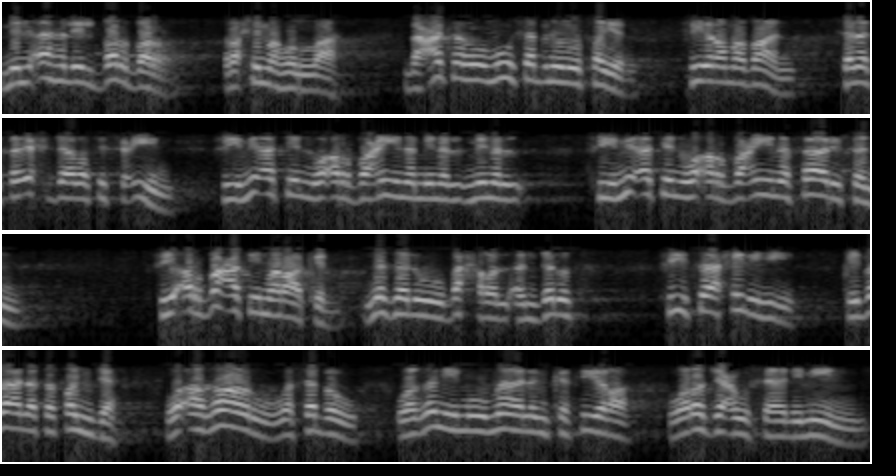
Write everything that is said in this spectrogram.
من أهل البربر. رحمه الله بعثه موسى بن نصير في رمضان سنة إحدى وتسعين في مئة وأربعين من ال من ال في مئة وأربعين فارسا في أربعة مراكب نزلوا بحر الأندلس في ساحله قبالة طنجة وأغاروا وسبوا وغنموا مالا كثيرا ورجعوا سالمين.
